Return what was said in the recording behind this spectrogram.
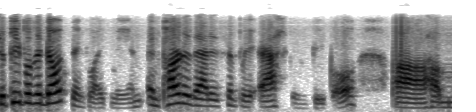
to people that don't think like me? And and part of that is simply asking people um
